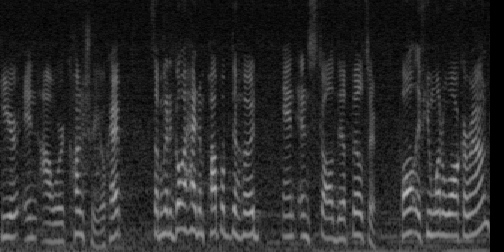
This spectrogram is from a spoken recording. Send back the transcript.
here in our country, okay? So I'm gonna go ahead and pop up the hood and install the filter. Paul, if you wanna walk around.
